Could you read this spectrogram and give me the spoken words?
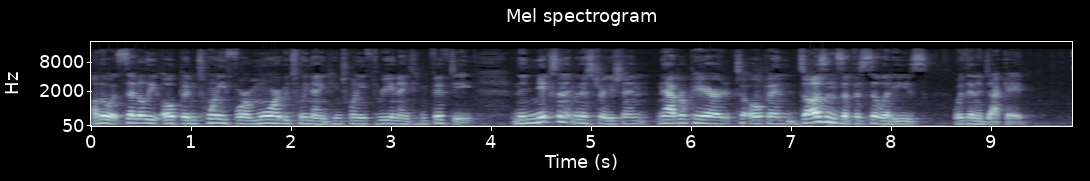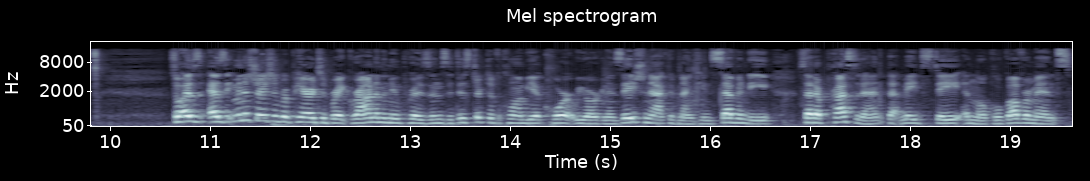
although it steadily opened 24 more between 1923 and 1950. And the Nixon administration now prepared to open dozens of facilities within a decade. So, as, as the administration prepared to break ground in the new prisons, the District of Columbia Court Reorganization Act of 1970 set a precedent that made state and local governments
